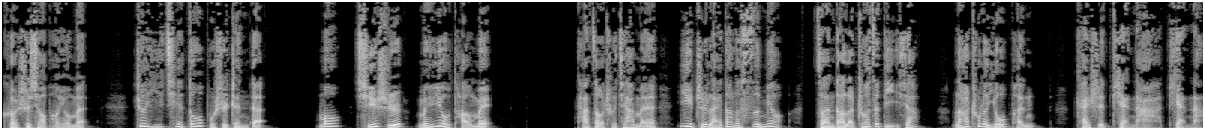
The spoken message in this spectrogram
可是小朋友们，这一切都不是真的。猫其实没有堂妹。他走出家门，一直来到了寺庙，钻到了桌子底下，拿出了油盆，开始舔呐舔呐。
